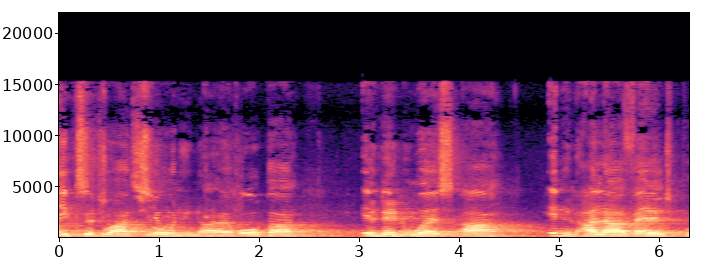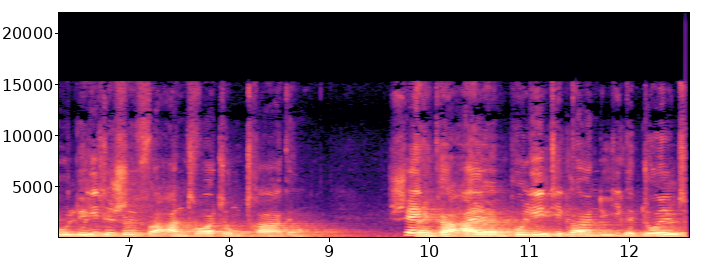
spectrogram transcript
Kriegssituation in Europa, in den USA, in aller Welt politische Verantwortung tragen. Schenke allen Politikern die Geduld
